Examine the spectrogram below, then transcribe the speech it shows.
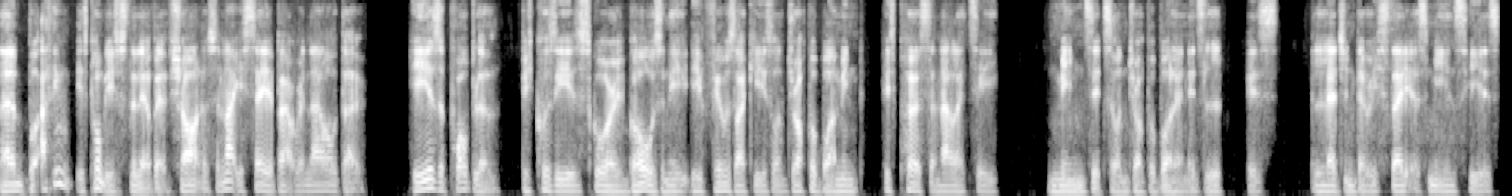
Um, but I think it's probably just a little bit of sharpness. And like you say about Ronaldo, he is a problem because he is scoring goals and he, he feels like he is undroppable. I mean, his personality means it's undroppable and his, his legendary status means he is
